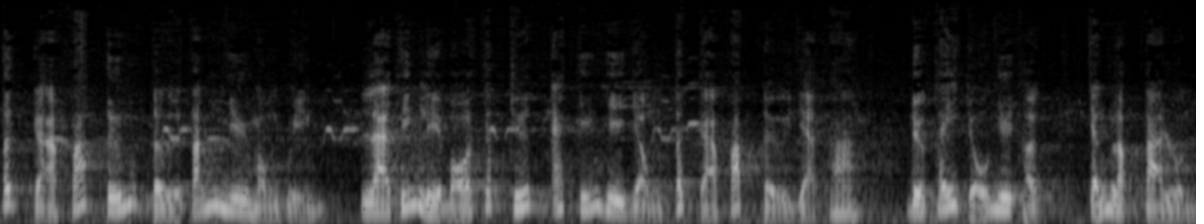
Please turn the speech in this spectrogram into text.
tất cả pháp tướng tự tánh như mộng quyển, Là khiến lìa bỏ chấp trước ác kiến hy vọng Tất cả pháp tự và tha, Được thấy chỗ như thật, Chẳng lập tà luận.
